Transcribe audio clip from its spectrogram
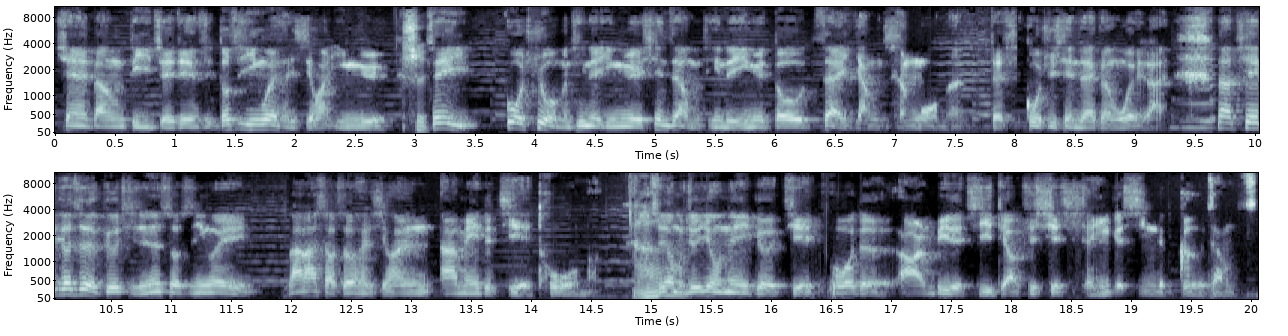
现在当 DJ 这件事，都是因为很喜欢音乐，是所以。过去我们听的音乐，现在我们听的音乐，都在养成我们的过去、现在跟未来。那切割这个歌，其实那时候是因为拉拉小时候很喜欢阿妹的解脱嘛，所以我们就用那个解脱的 R&B 的基调去写成一个新的歌，这样子。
